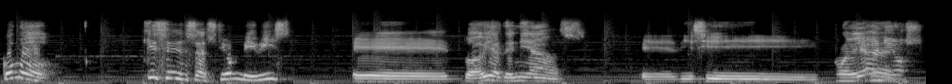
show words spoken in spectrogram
¿Cómo, qué sensación vivís? Eh, todavía tenías 19 eh, años.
